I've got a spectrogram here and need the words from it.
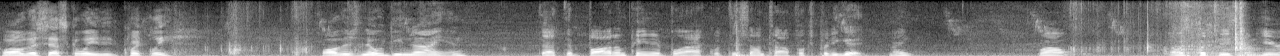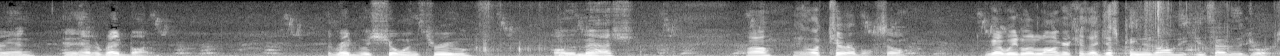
Well, this escalated quickly. While there's no denying that the bottom painted black with this on top looks pretty good, right? Well, I went to put this one here in and it had a red bottom. The red was showing through all the mesh. Well, it looked terrible, so we gotta wait a little longer because I just painted all the inside of the drawers.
